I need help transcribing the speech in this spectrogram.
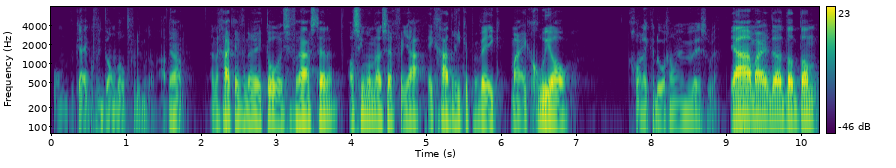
Om te kijken of je dan wel het volume kan aanpakken. Ja, en dan ga ik even een retorische vraag stellen. Als iemand nou zegt van ja, ik ga drie keer per week, maar ik groei al. Gewoon lekker doorgaan waar je mee bezig bent. Ja, maar dan, dan, dan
